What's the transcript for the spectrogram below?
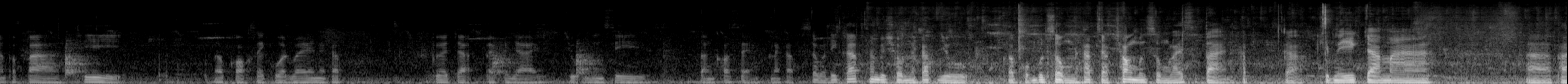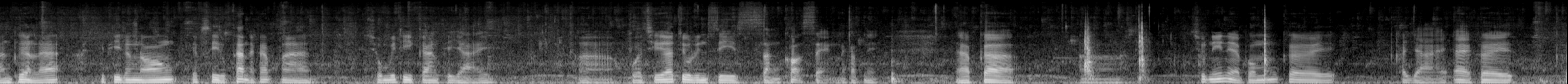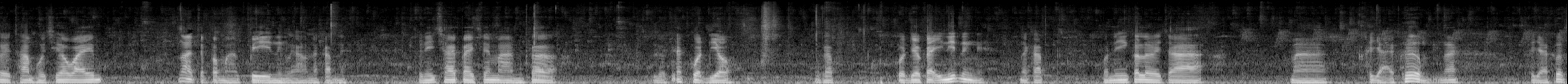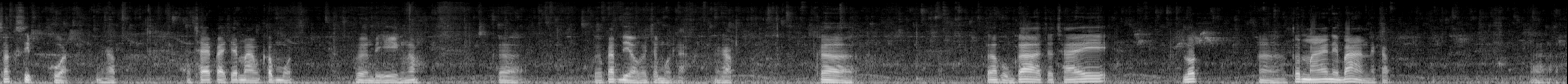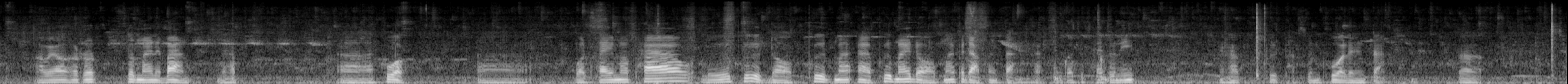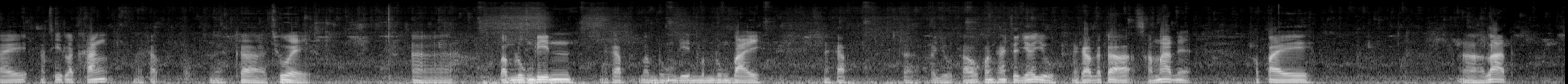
น้ำปลาที่เรากรอกใส่ขวดไว้นะครับ เพื่อจะไปขยายจุลินทรีย์สังเคราะห์แสงนะครับ สวัสดีครับท่านผู้ชมนะครับ อยู่กับผมบุญทรงนะครับ จากช่องบุญทรงไลฟ์สไตล์นะครับก็คลิปนี้จะมาอ่าพาเพื่อนและพี่ๆน้องๆ FC ทุกท่านนะครับ มาชมวิธีการขยายาหัวเชื้อจุลินทรีย์สังเคราะห์แสงนะครับนี่นะครับก็ชุดนี้เนี่ยผมเคย ขยายเออเคยเคยทำหัวเชื้อไว้ น่าจะประมาณปีหนึ่งแล้วนะครับเนี่ยตัวนี้ใช้ไปใช้มามันก็เหลือแค่ขวดเดียวนะครับขวดเดียวกับอีกนิดหนึ่งเนี่ยนะครับ วันนี้ก็เลยจะมาขยายเพิ่มนะขยายเพิ่มสักสิบขวดนะครับใช้ไปใช้มามันก็หมดเพลินไปเองเนาะก็เพิ่แป๊บเดียวก็จะหมดละนะครับ ก็ก็ผมก็จะใช้รถ ต้นไม้ในบ้านนะครับเอาไว้รถต้นไม้ในบ้านนะครับพวกบอดไซมะพร้าวหรือพืชดอกพืชไม้พืชไม้ดอกไม้ประดับต่างๆครับผมก็จะใช้ตัวนี้นะครับ พืชผักสวนครัวอะไรต่างๆ ก็ใช้อาทิตย์ละครั้งนะครับนะก็ช่วยบำรุงดินนะครับบำรุงดินบำรุงใบนะครับ ก็ประโยชน์เขาค่อนข้างจะเยอะอยู่นะครับ แล้วก็สามารถเนี่ยเอาไปอ่าราด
